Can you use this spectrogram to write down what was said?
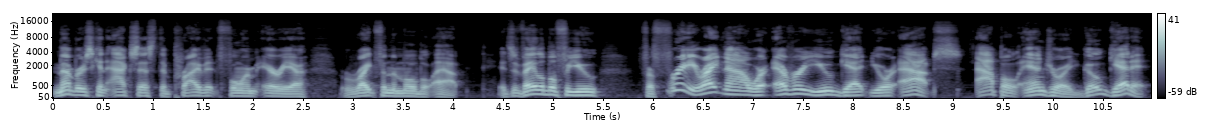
members can access the private form area right from the mobile app. It's available for you for free right now wherever you get your apps. Apple, Android, go get it.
